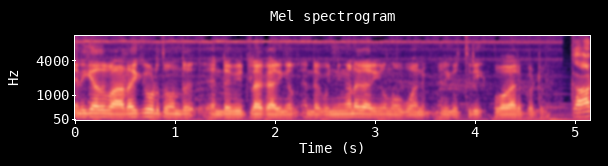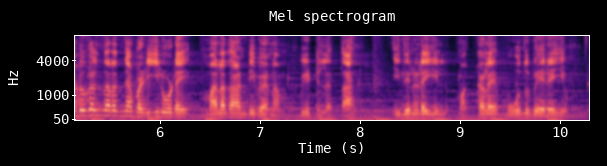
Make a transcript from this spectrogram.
എനിക്കത് വാടകയ്ക്ക് കൊടുത്തുകൊണ്ട് എന്റെ വീട്ടിലെ കാര്യങ്ങൾ എന്റെ കുഞ്ഞുങ്ങളുടെ കാര്യങ്ങൾ നോക്കുവാനും എനിക്ക് ഒത്തിരി ഉപകാരപ്പെട്ടു. കാടുകൾ നിറഞ്ഞ വഴിയിലൂടെ മല താണ്ടി വേണം വീട്ടിലെത്താൻ. ഇതിനിടയിൽ മക്കളെ മൂന്നു പേരെയും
